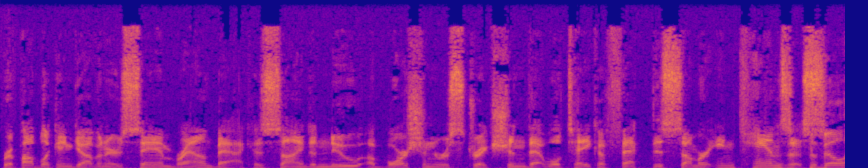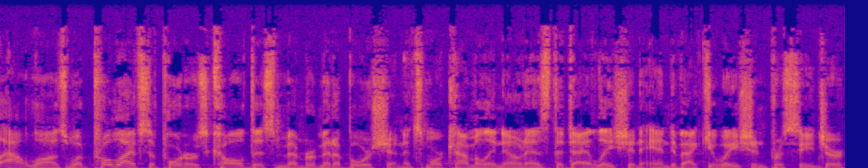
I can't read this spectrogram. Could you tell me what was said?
Republican Governor Sam Brownback has signed a new abortion restriction that will take effect this summer in Kansas. The bill outlaws what pro life supporters call dismemberment abortion. It's more commonly known as the dilation and evacuation procedure.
